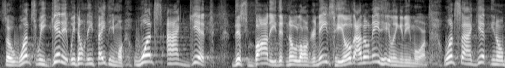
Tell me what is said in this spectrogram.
So once we get it, we don't need faith anymore. Once I get this body that no longer needs healed, I don't need healing anymore. Once I get, you know,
